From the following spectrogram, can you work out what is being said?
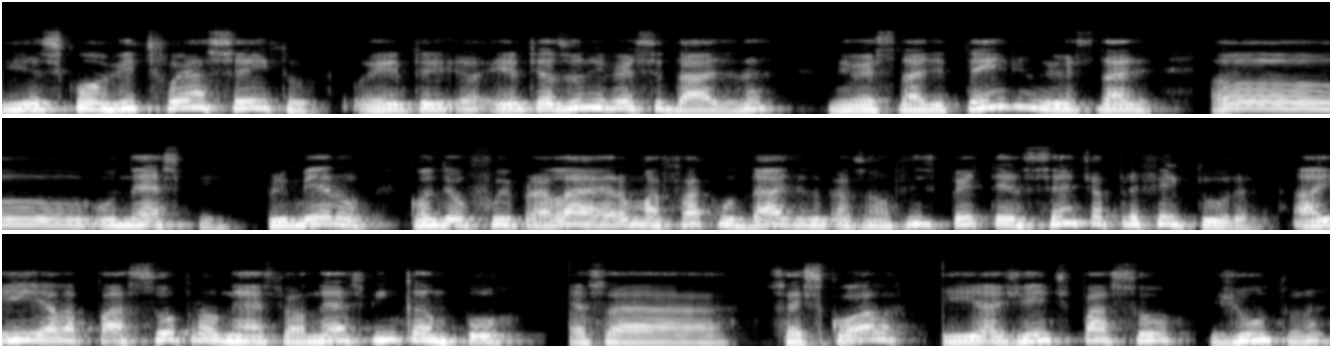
E esse convite foi aceito entre, entre as universidades, né? Universidade Tende, Universidade oh, Unesp. Primeiro, quando eu fui para lá, era uma faculdade de educação física pertencente à prefeitura. Aí ela passou para a Unesp, a Unesp encampou essa essa escola e a gente passou junto, né?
